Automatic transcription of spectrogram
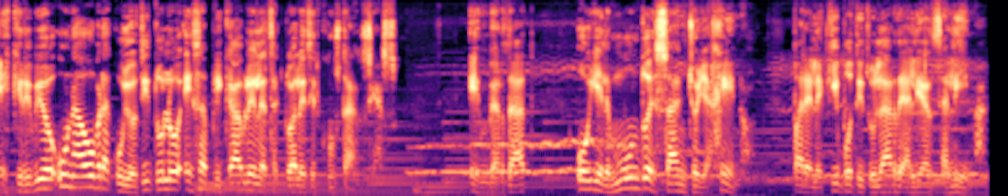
escribió una obra cuyo título es aplicable en las actuales circunstancias. En verdad, hoy el mundo es ancho y ajeno, para el equipo titular de Alianza Lima.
